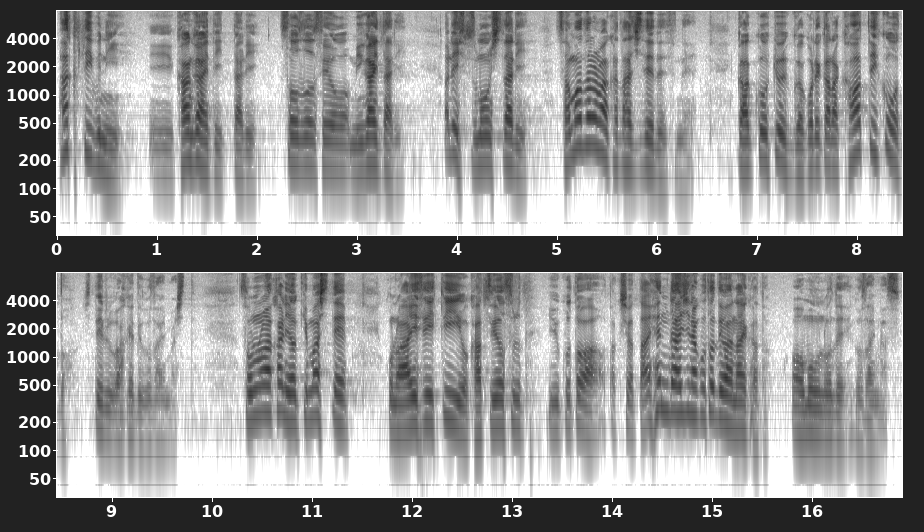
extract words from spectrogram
アクティブに考えていったり創造性を磨いたりあるいは質問したりさまざまな形でですね学校教育がこれから変わっていこうとしているわけでございましてその中におきましてこの ICT を活用するということは私は大変大事なことではないかと思うのでございます。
